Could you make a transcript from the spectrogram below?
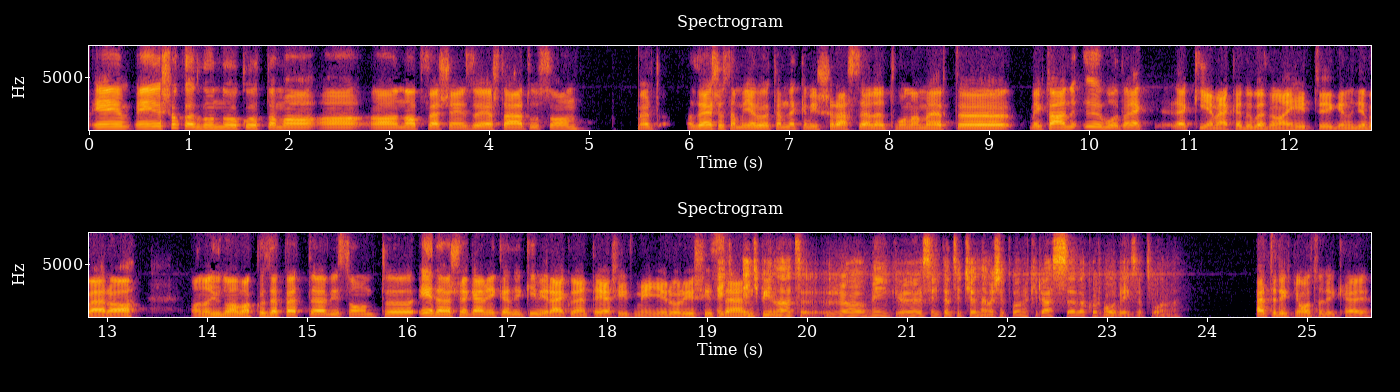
Én, én sokat gondolkodtam a, a, a napversenyzője státuszon, mert az első számú jelöltem nekem is Russell lett volna, mert uh, még talán ő volt a leg, legkiemelkedőbb ezen a hétvégén, ugyebár a, a nagy unalmak közepette, viszont uh, érdemes megemlékezni Kimi Räikkönen teljesítményéről is, hiszen... Egy, egy pillanatra még uh, szerinted, hogyha nem esett volna ki Russell, akkor hol végzett volna? 7.-8. hely.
